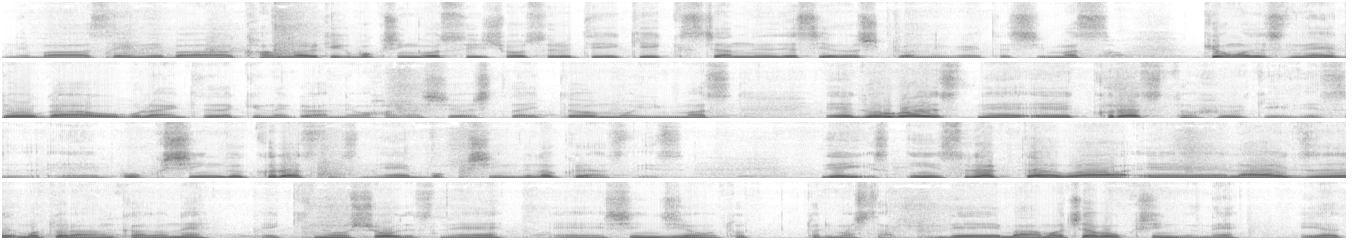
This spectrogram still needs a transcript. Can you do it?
ネバーセイネバーカンガルキックボクシングを推奨する TKX チャンネルです。よろしくお願いいたします。今日もですね、動画をご覧いただきながらね、お話をしたいと思います。えー、動画はですね、えー、クラスの風景です、えー、ボクシングクラスですね。ボクシングのクラスです。で、インストラクターは、えライズ元ランカーのね、え昨日賞ですね、え新人王を取りました。で、まあ、アマチュアボクシングね、やっ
